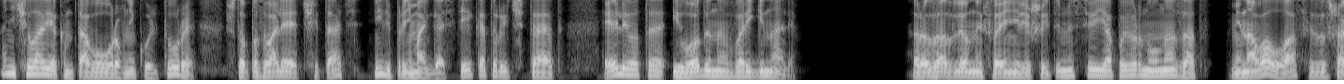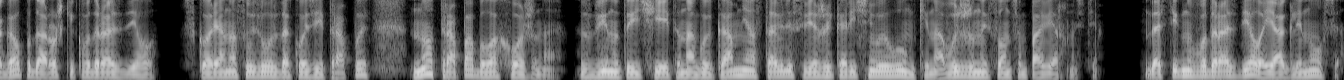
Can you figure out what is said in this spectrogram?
а не человеком того уровня культуры, что позволяет читать или принимать гостей, которые читают, Элиота и Одена в оригинале. Разозленный своей нерешительностью, я повернул назад, миновал лаз и зашагал по дорожке к водоразделу. Вскоре она сузилась до козьей тропы, но тропа была хоженая. Сдвинутые чьей-то ногой камни оставили свежие коричневые лунки на выжженной солнцем поверхности. Достигнув водораздела, я оглянулся.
